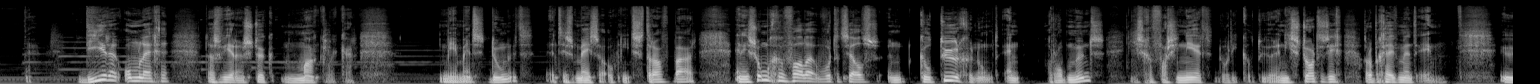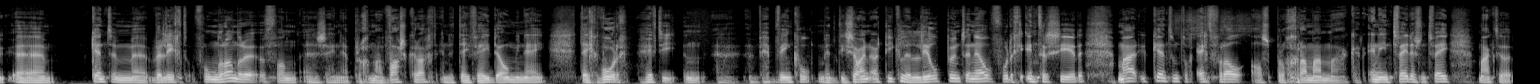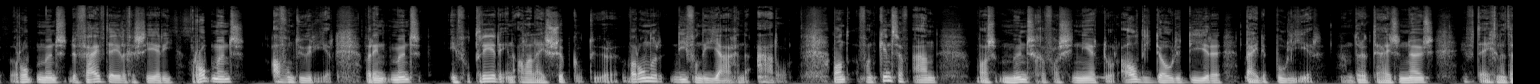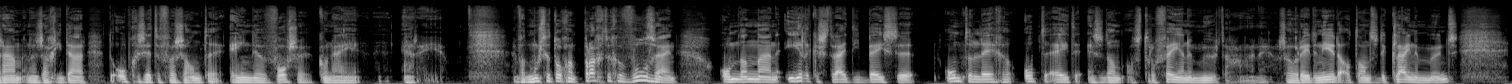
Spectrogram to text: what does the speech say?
Dieren omleggen, dat is weer een stuk makkelijker. Meer mensen doen het. Het is meestal ook niet strafbaar. En in sommige gevallen wordt het zelfs een cultuur genoemd. En Rob Muns die is gefascineerd door die cultuur. En die stortte zich er op een gegeven moment in. U uh, kent hem uh, wellicht onder andere van uh, zijn programma Waskracht en de TV-dominee. Tegenwoordig heeft hij een, een webwinkel met designartikelen, lil.nl, voor de geïnteresseerden. Maar u kent hem toch echt vooral als programmamaker. En in 2002 maakte Rob Muns de vijfdelige serie Rob Muns Avonturier. Waarin Muns infiltreerde in allerlei subculturen. Waaronder die van de jagende adel. Want van kinds af aan was Muns gefascineerd door al die dode dieren bij de poelier. Dan drukte hij zijn neus even tegen het raam en dan zag hij daar de opgezette fazanten, eenden, vossen, konijnen en reeën. En wat moest het toch een prachtig gevoel zijn om dan na een eerlijke strijd die beesten om te leggen, op te eten... en ze dan als trofee aan de muur te hangen. Nou zo redeneerde althans de kleine Muns.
